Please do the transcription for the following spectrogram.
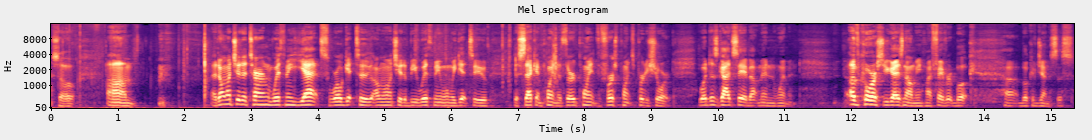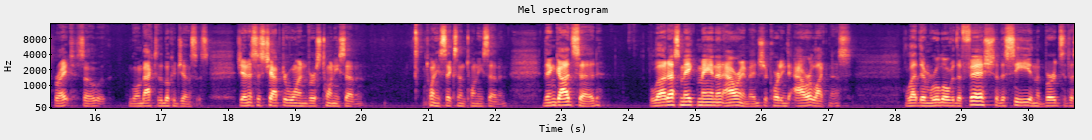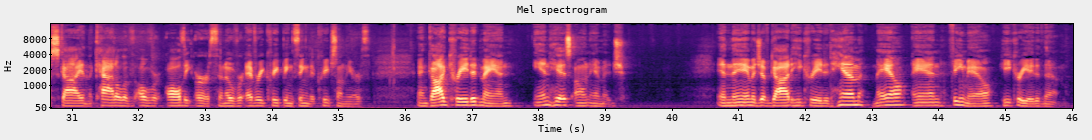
So, um, I don't want you to turn with me yet. We'll get to, I want you to be with me when we get to the second point and the third point. The first point's pretty short. What does God say about men and women? Of course, you guys know me, my favorite book, uh, book of Genesis, right? So, I'm going back to the book of Genesis. Genesis chapter 1, verse 27, 26 and 27. Then God said, Let us make man in our image, according to our likeness. Let them rule over the fish of the sea and the birds of the sky and the cattle of over all the earth and over every creeping thing that creeps on the earth. And God created man in his own image. In the image of God, he created him, male and female, he created them.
